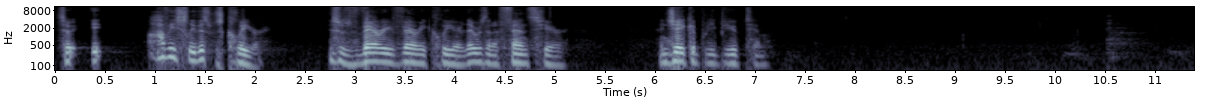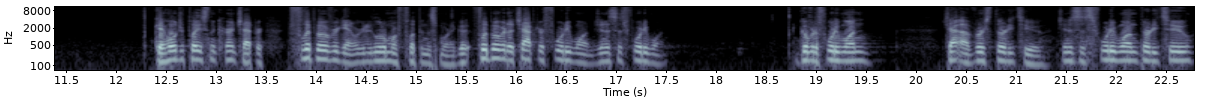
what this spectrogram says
so it, obviously this was clear. This was very, very clear. There was an offense here. And Jacob rebuked him. Okay, hold your place in the current chapter. Flip over again. We're going to do a little more flipping this morning. Go, flip over to chapter 41, Genesis 41. Go over to 41, uh, verse 32. Genesis 41, 32.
